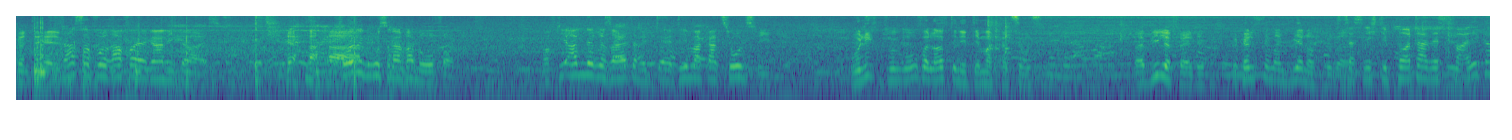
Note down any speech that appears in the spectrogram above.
könnte helfen. Da ist obwohl Raphael gar nicht da ist. Schöne Grüße nach Hannover. Auf die andere Seite der Demarkationslinie. Wo, liegt, wo verläuft denn die Demarkationslinie? Bei Bielefeld. Du könntest mir mein Bier noch rüber. Ist das nicht die Porta Westfalica?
